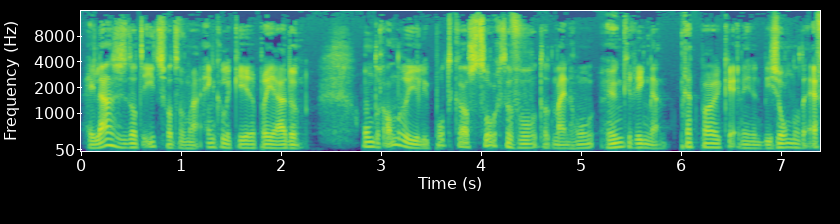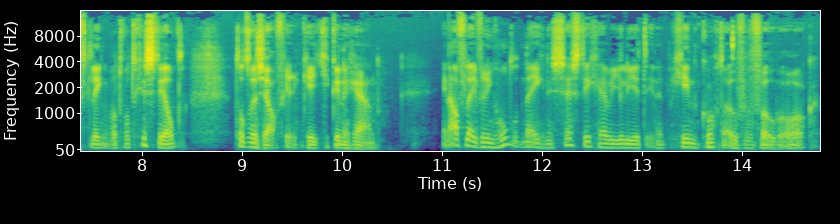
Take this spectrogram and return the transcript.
Helaas is dat iets wat we maar enkele keren per jaar doen. Onder andere jullie podcast zorgt ervoor dat mijn hunkering naar pretparken en in het bijzonder de Efteling wat wordt gestild, tot we zelf weer een keertje kunnen gaan. In aflevering 169 hebben jullie het in het begin kort over Vogelrok.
